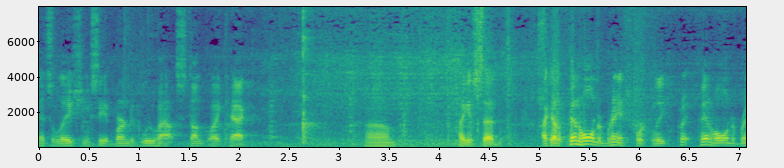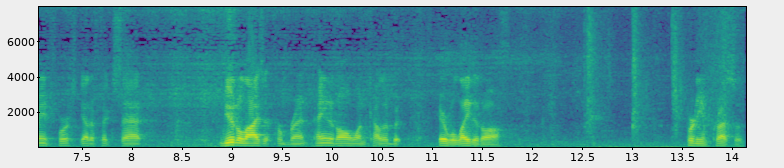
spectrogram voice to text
insulation. You see it burned the glue out, stunk like heck. Um, like I said, I got a pinhole in the branch fork leak. Pinhole in the branch forks. Got to fix that. Utilize it from Brent. Paint it all one color, but here we'll light it off. It's pretty impressive.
